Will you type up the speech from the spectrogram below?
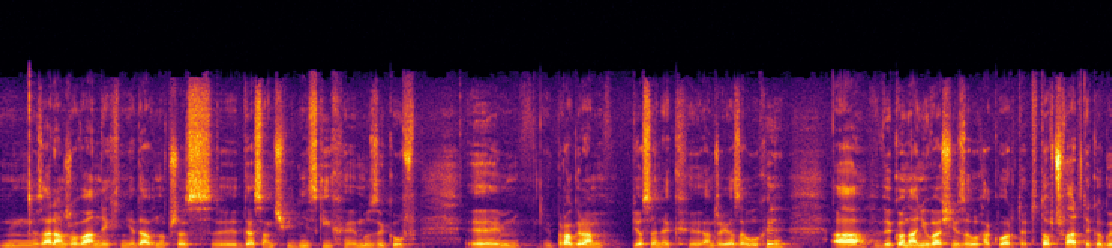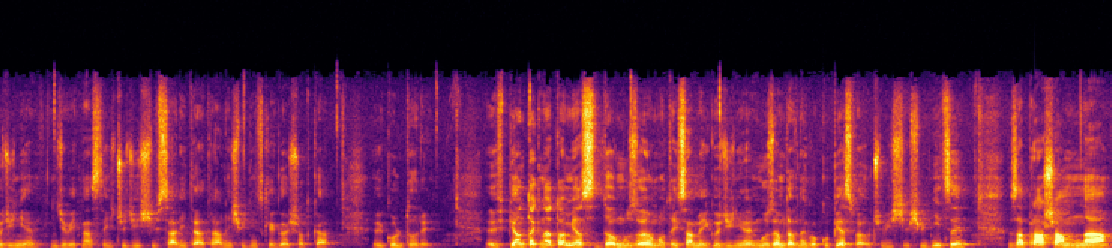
mm, zaaranżowanych niedawno przez y, desant świdnickich muzyków. Program piosenek Andrzeja Załuchy, a w wykonaniu właśnie Załucha Quartet. To w czwartek o godzinie 19.30 w sali teatralnej Świdnickiego Ośrodka Kultury. W piątek natomiast do muzeum o tej samej godzinie, Muzeum Dawnego Kupiectwa oczywiście w Świdnicy, zapraszam na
